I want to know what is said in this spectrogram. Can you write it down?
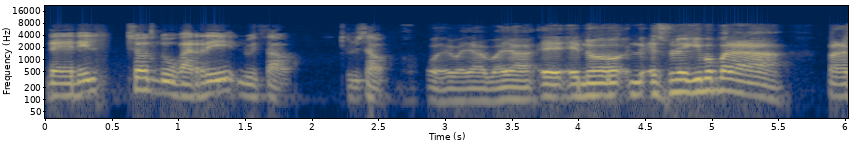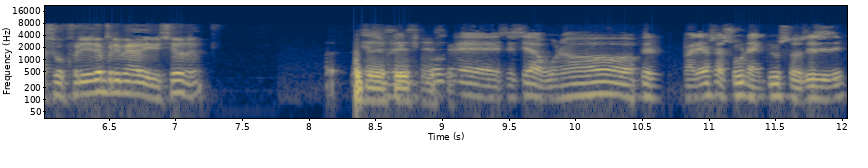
de Nilsson, Dugarry, Luizao. Luizao. Joder, vaya, vaya. Eh, no, es un equipo para, para sufrir en primera división, ¿eh? Sí, es un sí, sí, equipo sí. que, sí, sí, alguno firmaría Osasuna incluso, sí, sí, sí.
